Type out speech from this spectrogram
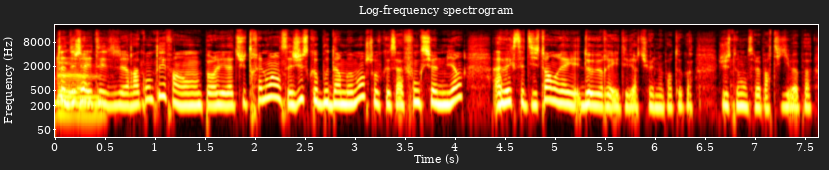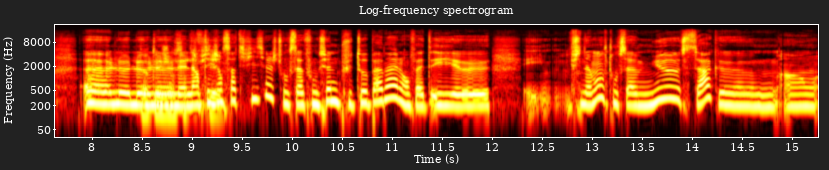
tout a déjà été raconté. Enfin, on peut aller là-dessus très loin. C'est juste qu'au bout d'un moment, je trouve que ça fonctionne bien avec cette histoire de, ré- de réalité virtuelle, n'importe quoi. Justement, c'est la partie qui va pas. Euh, L'intelligence le- artificielle. Je trouve que ça fonctionne plutôt pas mal en fait. Et, euh, et finalement, je trouve ça mieux ça que un,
